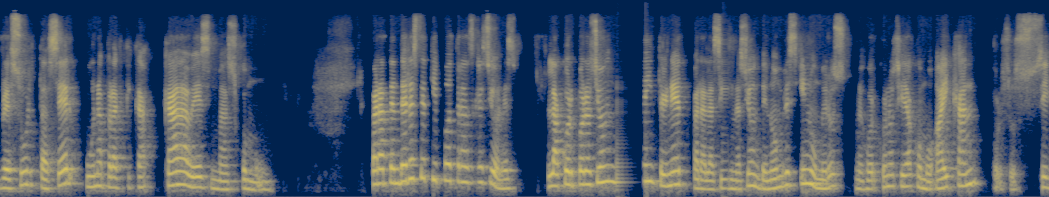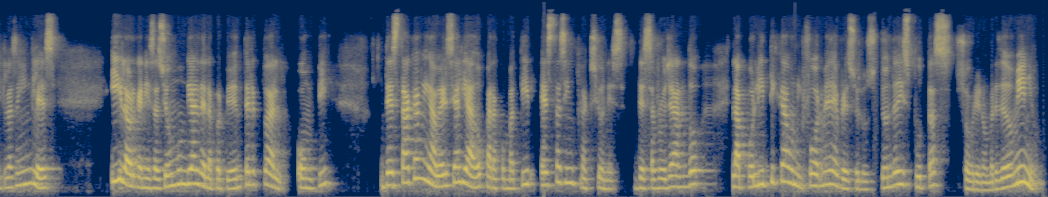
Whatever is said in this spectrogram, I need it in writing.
resulta ser una práctica cada vez más común. Para atender este tipo de transgresiones, la Corporación de Internet para la Asignación de Nombres y Números, mejor conocida como ICANN por sus siglas en inglés, y la Organización Mundial de la Propiedad Intelectual, OMPI, destacan en haberse aliado para combatir estas infracciones, desarrollando la política uniforme de resolución de disputas sobre nombres de dominio,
